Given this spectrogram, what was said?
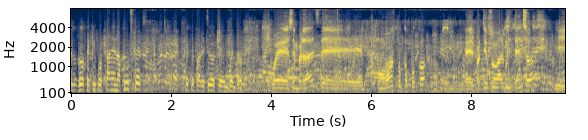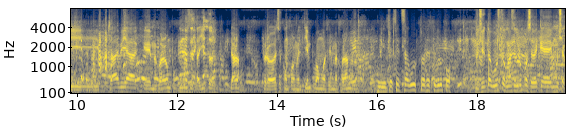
Los dos equipos están en ajustes. ¿Qué te pareció este encuentro? Pues en verdad, este, como vamos poco a poco, el partido fue algo intenso y pues había que mejorar un poco unos detallitos, claro, pero eso conforme el tiempo vamos a ir mejorando. ¿Y te sientes a gusto en este grupo? Me siento a gusto con este grupo, se ve que hay mucha,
